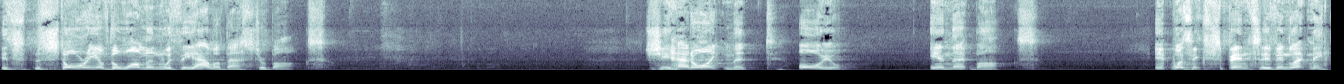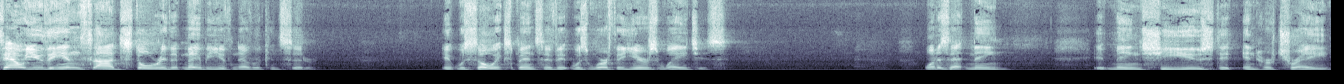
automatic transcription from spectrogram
It's the story of the woman with the alabaster box. She had ointment, oil in that box. It was expensive, and let me tell you the inside story that maybe you've never considered. It was so expensive, it was worth a year's wages. What does that mean? It means she used it in her trade.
